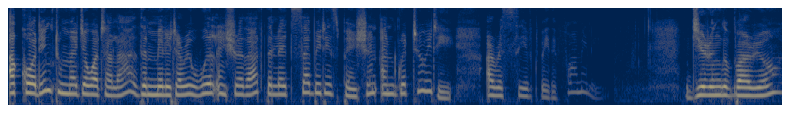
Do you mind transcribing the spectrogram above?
According to Major Watala, the military will ensure that the late Sabiti's pension and gratuity are received by the family. During the burial,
